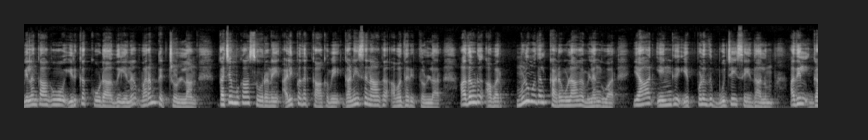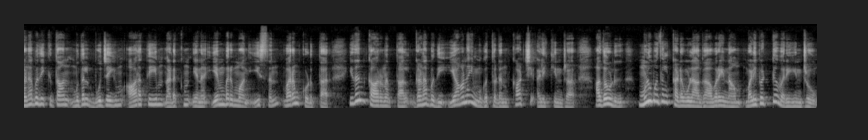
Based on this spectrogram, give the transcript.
விலங்காகவோ இருக்கக்கூடாது என வரம் பெற்றுள்ளான். கஜமுகாசூரனை அழிப்பதற்காகவே கணேசனாக அவதரித்துள்ளார். அதோடு அவர் முழுமுதல் கடவுளாக விளங்குவார். யார் எங்கு எப்பொழுது பூஜை செய்தாலும் அதில் கணபதிக்கு தான் முதல் பூஜையும் ஆரத்தியும் நடக்கும் என எம்பெருமான் ஈசன் வரம் கொடுத்தார். இதன் காரணத்தால் கணபதி யானை முகத்துடன் காட்சி அளிக்கின்றார். அதோடு முழுமுதல் கடவுளாக அவரை நாம் வழிபட்டு வருகின்றோம்.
